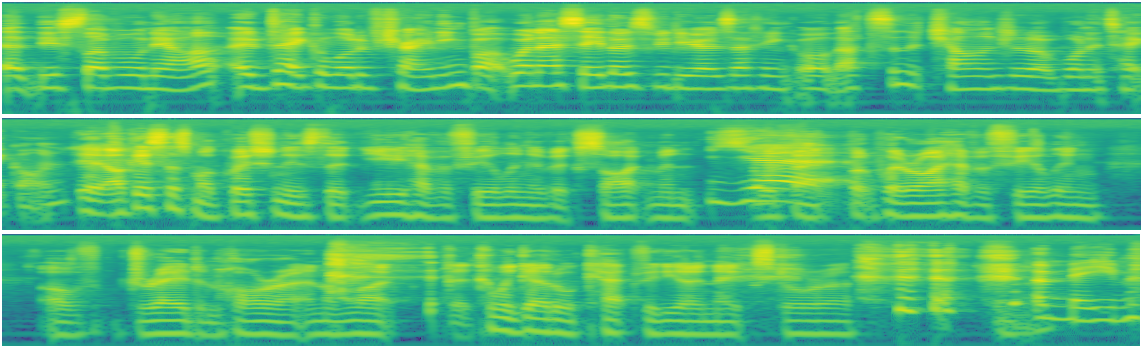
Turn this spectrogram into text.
at this level now. It'd take a lot of training, but when I see those videos, I think, oh, that's a challenge that I want to take on. yeah. I guess that's my question: is that you have a feeling of excitement, with Yeah. that, but where I have a feeling of dread and horror, and I'm like, can we go to a cat video next or a A meme,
